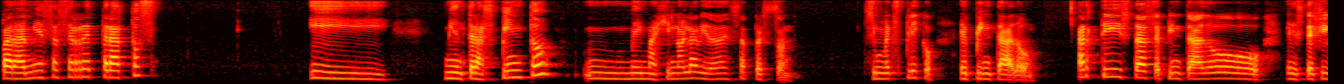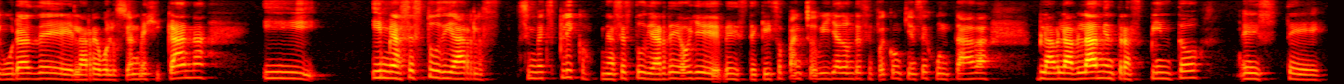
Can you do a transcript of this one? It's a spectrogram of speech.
para mí es hacer retratos y mientras pinto, mm, me imagino la vida de esa persona. ¿Sí me explico? He pintado artistas, he pintado este, figuras de la Revolución Mexicana y, me hace estudiarlos. ¿Sí me explico? Me hace estudiar de, oye, este, ¿qué hizo Pancho Villa? ¿Dónde se fue? ¿Con quién se juntaba? Bla, bla, bla. Mientras pinto, este,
